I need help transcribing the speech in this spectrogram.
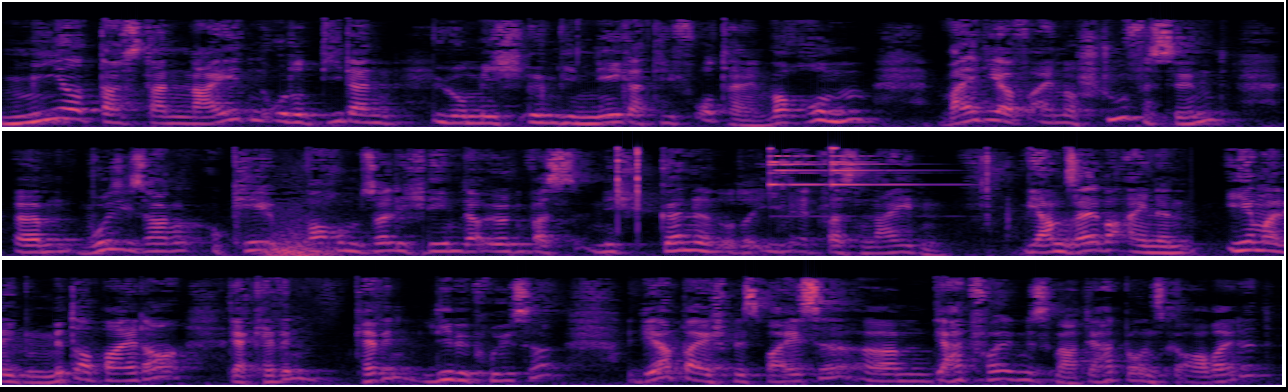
mir das dann neiden oder die dann über mich irgendwie negativ urteilen. Warum? Weil die auf einer Stufe sind, ähm, wo sie sagen, okay, warum soll ich dem da irgendwas nicht gönnen oder ihm etwas neiden? Wir haben selber einen ehemaligen Mitarbeiter, der Kevin, Kevin, liebe Grüße, der beispielsweise, ähm, der hat Folgendes gemacht, der hat bei uns gearbeitet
